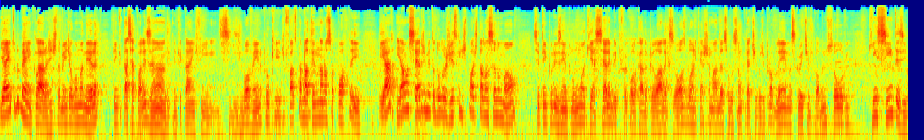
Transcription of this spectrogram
E aí tudo bem, claro, a gente também de alguma maneira tem que estar tá se atualizando, tem que estar, tá, enfim, se desenvolvendo para o que de fato está batendo na nossa porta aí. E há, e há uma série de metodologias que a gente pode estar tá lançando mão. Você tem, por exemplo, uma que é célebre, que foi colocada pelo Alex Osborne, que é chamada Solução Criativa de Problemas, Creative Problem Solving, que em síntese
